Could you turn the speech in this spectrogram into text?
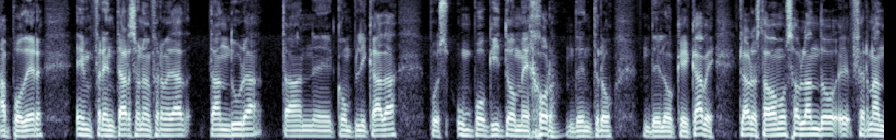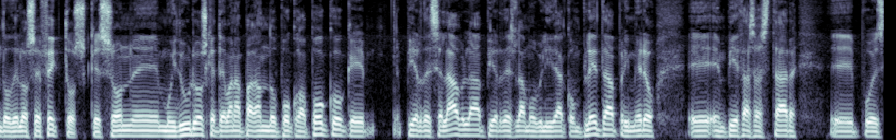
a poder enfrentarse a una enfermedad tan dura, tan eh, complicada, pues un poquito mejor dentro de lo que cabe. Claro, estábamos hablando, eh, Fernando, de los efectos que son eh, muy duros, que te van apagando poco a poco, que pierdes el habla, pierdes la movilidad completa, primero empiezas a estar pues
